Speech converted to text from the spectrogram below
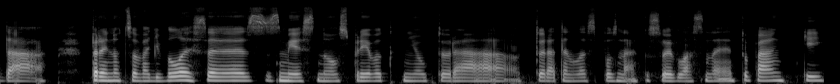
dá prenocovať v lese s miestnou sprievodkňou, ktorá, ktorá ten les pozná ako svoje vlastné topánky.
